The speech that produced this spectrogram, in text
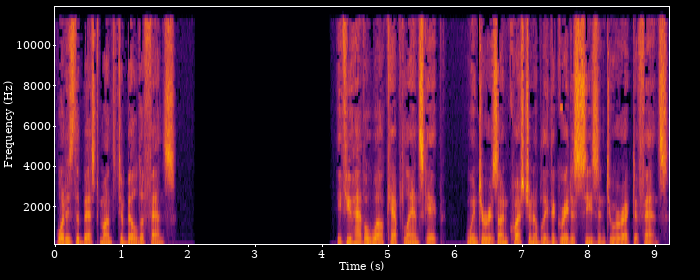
What is the best month to build a fence? If you have a well kept landscape, winter is unquestionably the greatest season to erect a fence.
